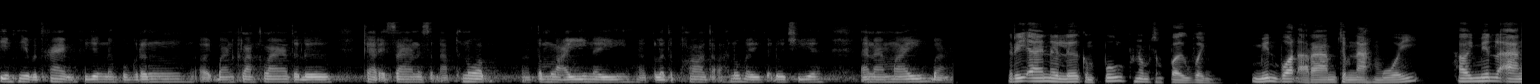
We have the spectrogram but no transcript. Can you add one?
ទៀងគ្នាបន្ថែមគឺយើងនឹងពង្រឹងឲ្យបានខ្លាំងក្លាទៅលើការរក្សានៅសណ្ដាប់ធ្នាប់តម្លៃនៃផលិតផលទាំងអស់នោះហើយក៏ដូចជាអនាម័យបាទរីឯនៅលើកំពូលភ្នំសំពៅវិញ មានវត្តអារាមចំណាស់មួយ ហើយមានលអាង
